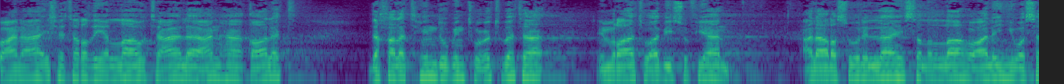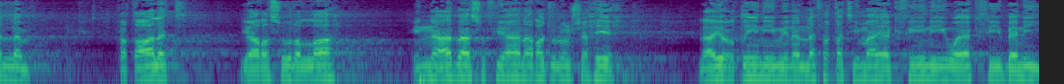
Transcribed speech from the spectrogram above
وعن عائشة رضي الله تعالى عنها قالت دخلت هند بنت عتبة امرأة أبي سفيان على رسول الله صلى الله عليه وسلم فقالت يا رسول الله إن أبا سفيان رجل شحيح لا يعطيني من النفقة ما يكفيني ويكفي بني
